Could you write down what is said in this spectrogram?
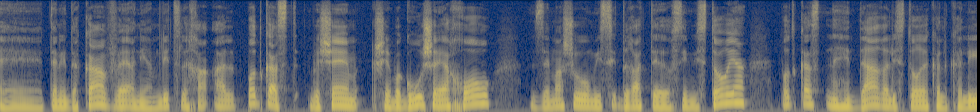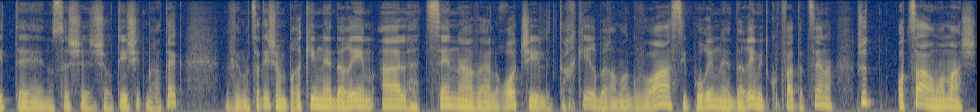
אה, תן לי דקה ואני אמליץ לך על פודקאסט בשם "כשבגרוש היה חור", זה משהו מסדרת עושים היסטוריה. פודקאסט נהדר על היסטוריה כלכלית, אה, נושא ש... שאותי אישית מרתק, ומצאתי שם פרקים נהדרים על הצנע ועל רוטשילד, תחקיר ברמה גבוהה, סיפורים נהדרים מתקופת הצנע, פשוט אוצר ממש.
